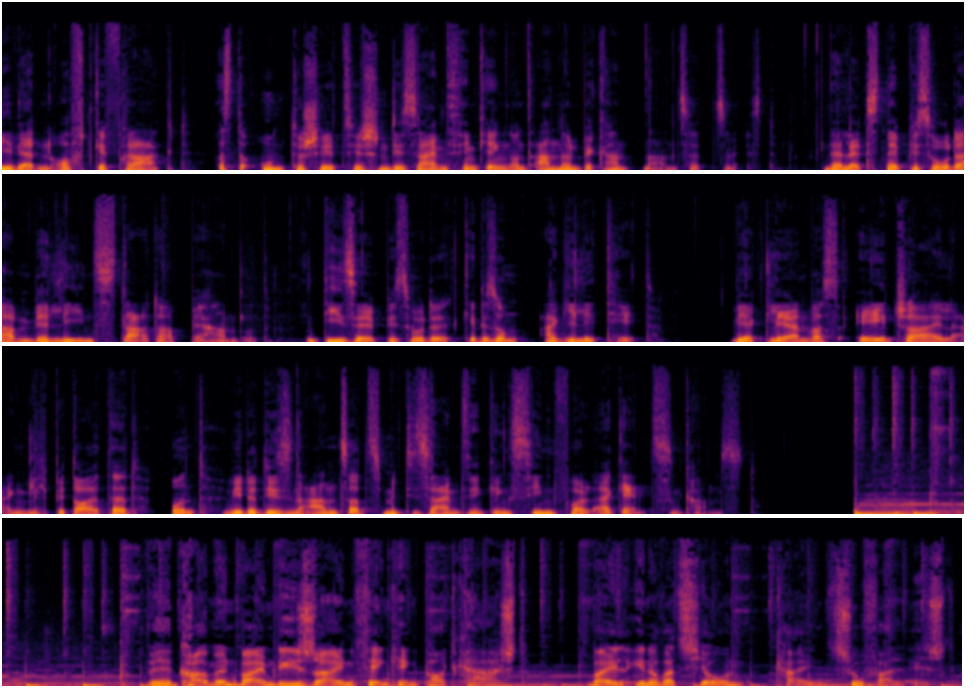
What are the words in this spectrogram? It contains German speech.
Wir werden oft gefragt, was der Unterschied zwischen Design Thinking und anderen bekannten Ansätzen ist. In der letzten Episode haben wir Lean Startup behandelt. In dieser Episode geht es um Agilität. Wir erklären, was Agile eigentlich bedeutet und wie du diesen Ansatz mit Design Thinking sinnvoll ergänzen kannst. Willkommen beim Design Thinking Podcast, weil Innovation kein Zufall ist.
